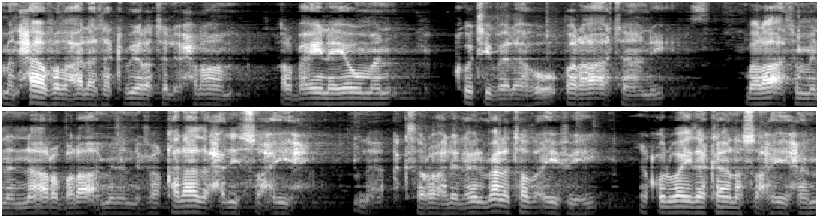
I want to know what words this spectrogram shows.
من حافظ على تكبيرة الإحرام أربعين يوما كتب له براءتان براءة من النار وبراءة من النفاق هل هذا حديث صحيح؟ لا أكثر أهل العلم على تضعيفه. يقول وإذا كان صحيحا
